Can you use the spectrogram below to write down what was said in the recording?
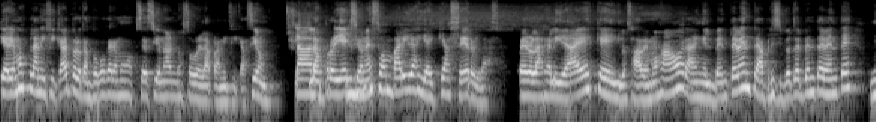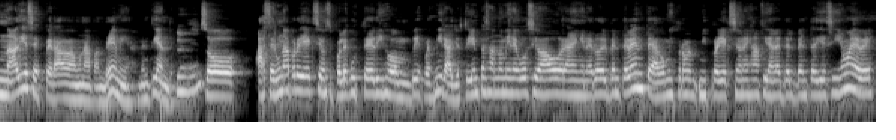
Queremos planificar, pero tampoco queremos obsesionarnos sobre la planificación. Las proyecciones son válidas y hay que hacerlas, pero la realidad es que, y lo sabemos ahora, en el 2020, a principios del 2020, nadie se esperaba una pandemia, ¿me entiendes? So, hacer una proyección, supone que usted dijo, pues mira, yo estoy empezando mi negocio ahora en enero del 2020, hago mis, mis proyecciones a finales del 2019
